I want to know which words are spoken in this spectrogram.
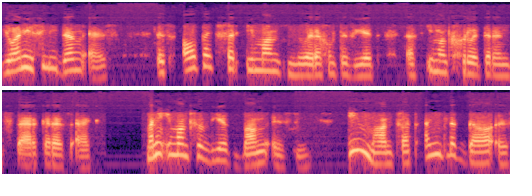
Johan, jy sien die ding is, dit is altyd vir iemand nodig om te weet dat iemand groter en sterker as ek. Maar nie iemand vir wie ek bang is nie. Iemand wat eintlik daar is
